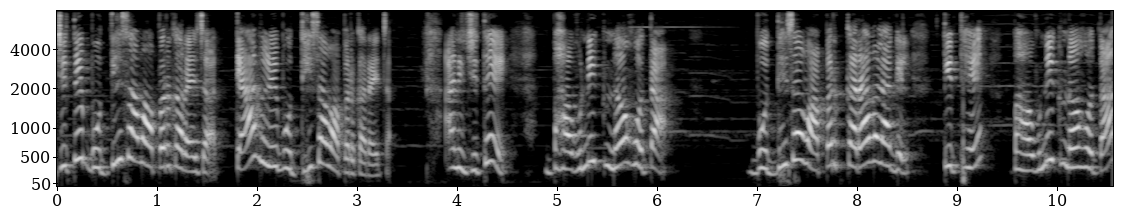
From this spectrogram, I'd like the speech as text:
जिथे बुद्धीचा वापर करायचा त्यावेळी बुद्धीचा वापर करायचा. आणि जिथे भावनिक न होता बुद्धीचा वापर करावा लागेल तिथे भावनिक न होता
